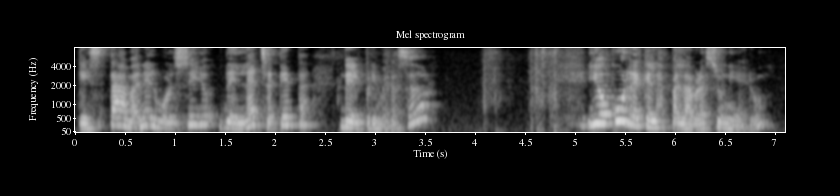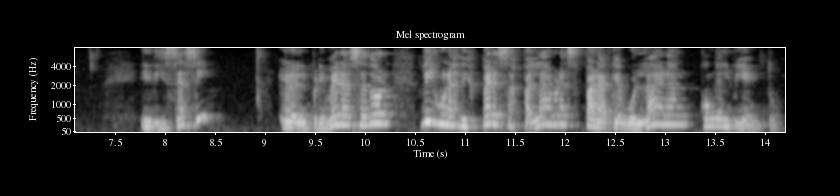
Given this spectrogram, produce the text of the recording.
que estaba en el bolsillo de la chaqueta del primer hacedor. Y ocurre que las palabras se unieron. Y dice así, el primer hacedor dijo unas dispersas palabras para que volaran con el viento.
